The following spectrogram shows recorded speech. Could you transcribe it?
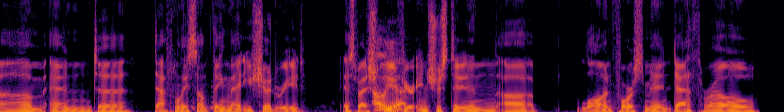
um, and uh, definitely something that you should read, especially Oh, if you're interested in uh, law enforcement, death row.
